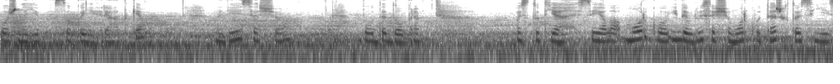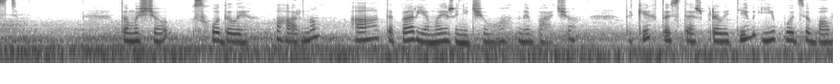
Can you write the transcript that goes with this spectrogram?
кожної високої грядки. Надіюся, що буде добре. Ось тут я сіяла моркву і дивлюся, що моркву теж хтось їсть, тому що сходили гарно, а тепер я майже нічого не бачу. Такий хтось теж прилетів і подзьобав.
